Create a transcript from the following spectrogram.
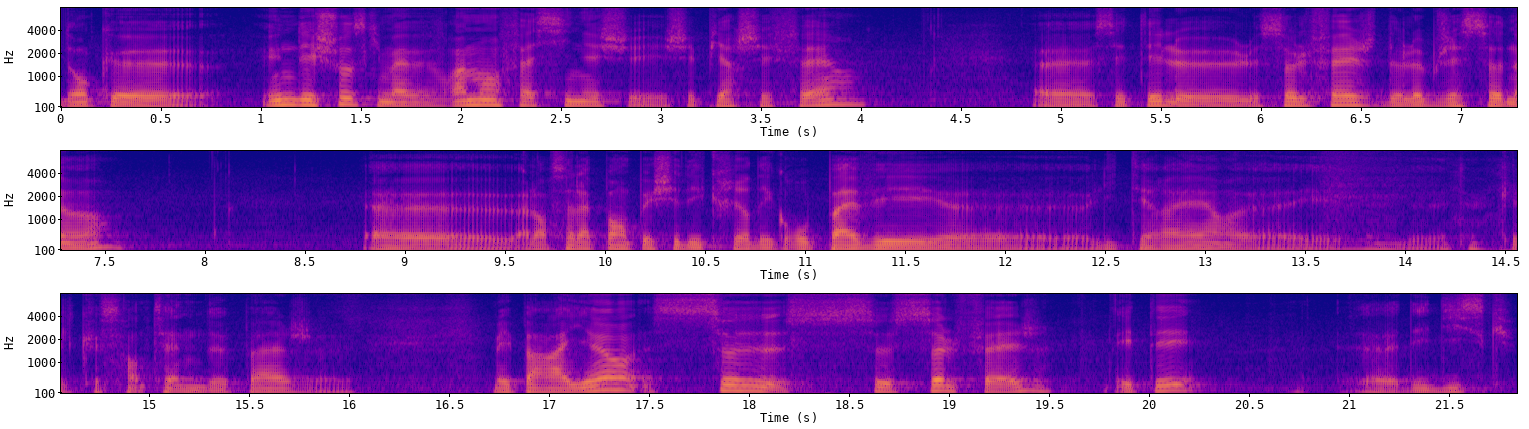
Donc, euh, une des choses qui m'avait vraiment fasciné chez, Pierre Schaeffer, c'était le, solfège de l'objet sonore. Alors, ça l'a pas empêché d'écrire des gros pavés littéraires de, quelques centaines de pages mais par ailleurs, ce, solfège était euh, des disques,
